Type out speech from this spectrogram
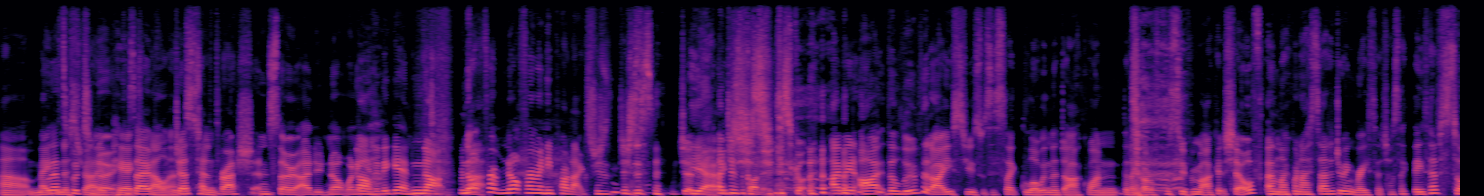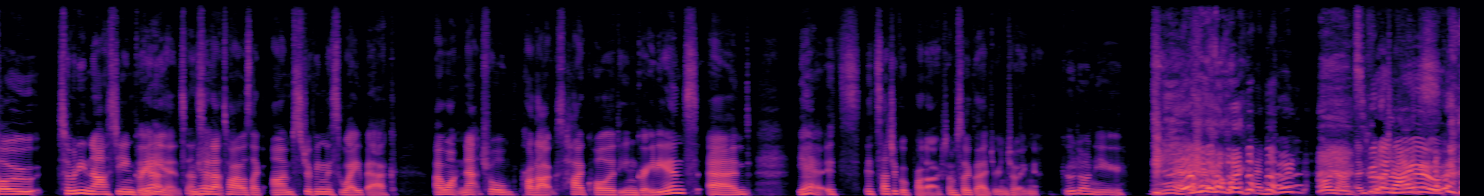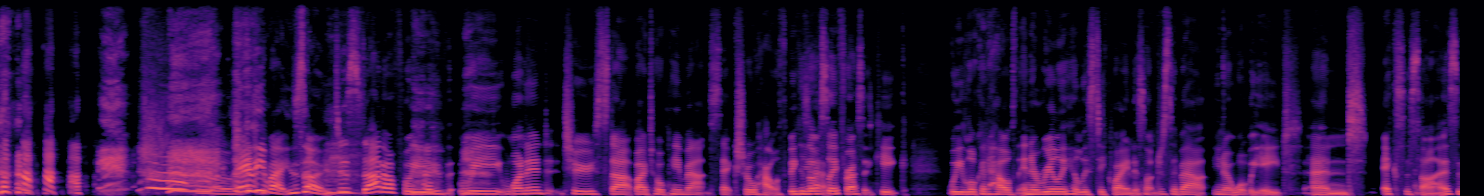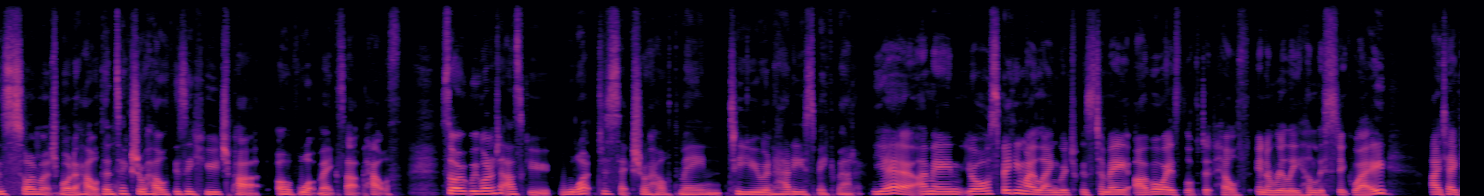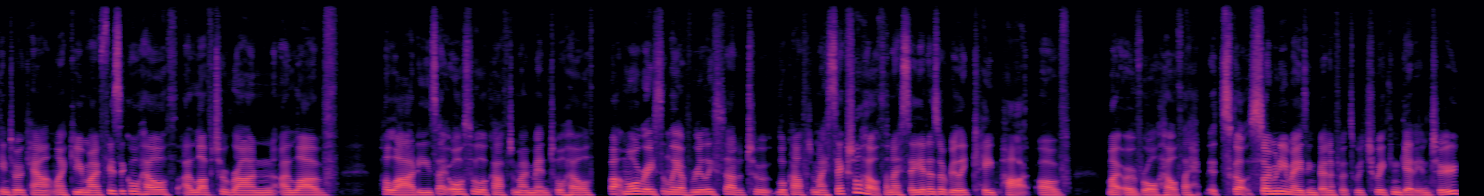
Yeah, um, made Well, in that's good to Australia, know pH because I've balanced. just had thrush, and so I do not want to Oh, get it again. no, no. not from not from any products. Just just, Yeah, I just got it. Just got it. I mean, I the lube that I used to use was this like glow in the dark one that I got off the supermarket shelf. And like when I started doing research, I was like, these have so so many nasty ingredients. and so yeah. that's why I was like, I'm stripping this way back. I want natural products, high quality ingredients, and yeah, it's it's such a good product. I'm so glad you're enjoying it. Good on you. Yeah. and good on us. And good on you. anyway, so to start off with, we wanted to start by talking about sexual health because yeah. obviously for us at Kick, we look at health in a really holistic way and it's not just about, you know, what we eat and exercise. There's so much more to health and sexual health is a huge part of what makes up health. So we wanted to ask you, what does sexual health mean to you and how do you speak about it? Yeah, I mean, you're speaking my language because to me, I've always looked at health in a really holistic way. I take into account, like you, my physical health. I love to run. I love Pilates. I also look after my mental health. But more recently, I've really started to look after my sexual health, and I see it as a really key part of my overall health. I, it's got so many amazing benefits, which we can get into.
